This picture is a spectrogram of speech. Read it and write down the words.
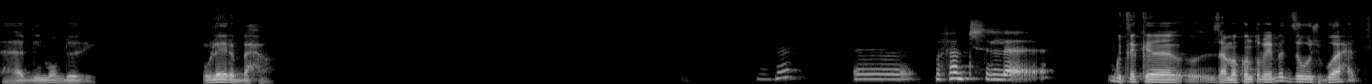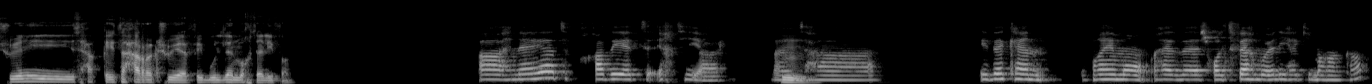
هذا الmode de vie ولا يربحها؟ آآ ما فهمتش ال قلت لك زعما كون طبيبه تزوج بواحد شوية يسحق يتحرك شوية في بلدان مختلفة. آه هنايا تبقى قضية اختيار. معناتها إذا كان vraiment هذا شغل تفاهموا عليها كيما هاكا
